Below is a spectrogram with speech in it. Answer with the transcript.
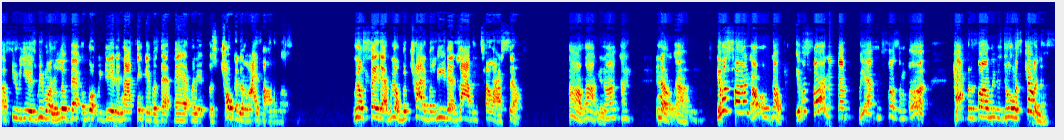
a few years, we want to look back at what we did and not think it was that bad when it was choking the life out of us? We'll say that. We'll try to believe that lie we tell ourselves oh wow, you know, I, I you know, um, it was fun. Oh no, it was fun. Uh, we had some, fun, some fun. Half of the fun we was doing was killing us,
